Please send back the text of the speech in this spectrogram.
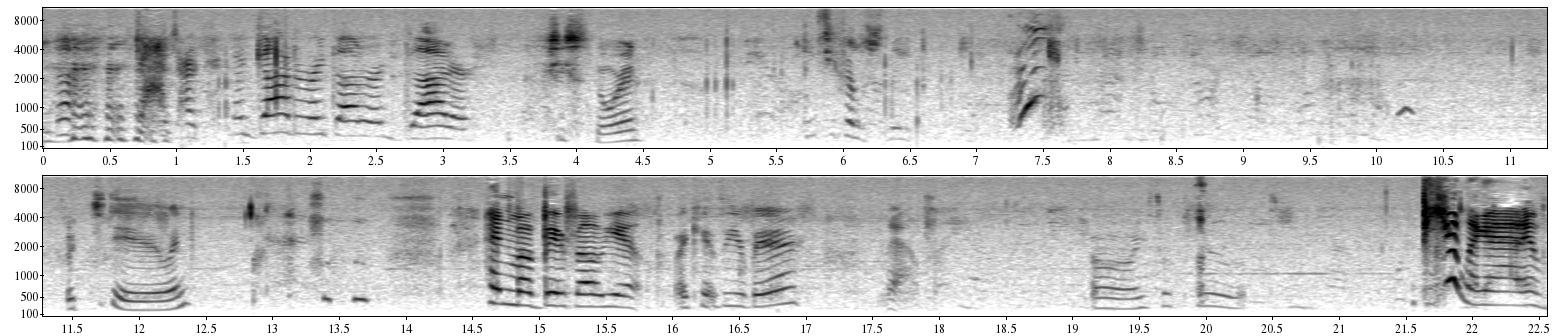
I, I got her, I got her, I got her. She's snoring. I think she fell asleep. What you doing? and my bear fell you. I can't see your bear. No. Oh, he's so cute. You look at him.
